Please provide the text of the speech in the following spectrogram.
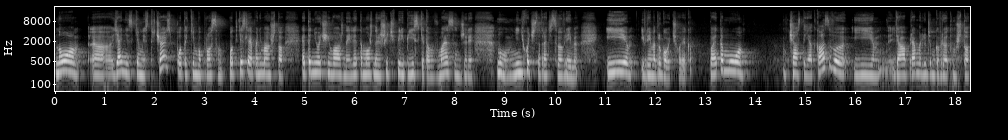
но э, я ни с кем не встречаюсь по таким вопросам. Вот если я понимаю, что это не очень важно, или это можно решить в переписке, там, в мессенджере, ну, мне не хочется тратить свое время и, и время другого человека. Поэтому часто я отказываю, и я прямо людям говорю о том, что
